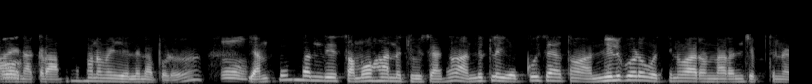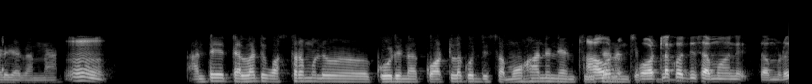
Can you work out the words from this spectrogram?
ఆయన అక్కడ ఆరోహణమై వెళ్ళినప్పుడు. ఎంతో మంది సమూహాన్ని చూశాను అందుట్లో ఎక్కువ శాతం అన్యులు కూడా వచ్చిన వారు ఉన్నారని చెప్తున్నాడు కదన్న. అంటే తెల్లటి వస్త్రములు కూడిన కోట్ల కొద్ది సమూహాన్ని నేను చూశానని కోట్ల. కొద్ది సమూహం తమ్ముడు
